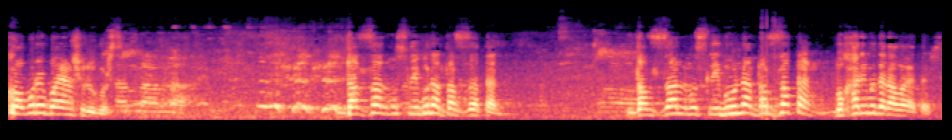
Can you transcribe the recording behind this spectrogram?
কবরের বয়ান শুরু করছে। দাজ্জাল মুসলিমুনা দাজ্জাতান। দাজ্জাল মুসলিমুনা দাজ্জাতান। মধ্যে রওয়ায়াত আছে।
